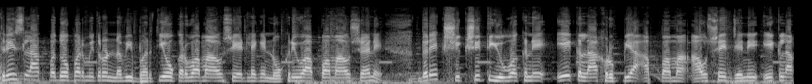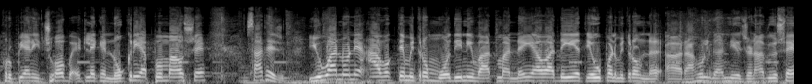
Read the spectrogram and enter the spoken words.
ત્રીસ લાખ પદો પર મિત્રો નવી ભરતીઓ કરવામાં આવશે, એટલે કે નોકરીઓ આપવામાં આવશે અને દરેક શિક્ષિત યુવકને એક લાખ રૂપિયા આપવામાં આવશે, જેની એક લાખ રૂપિયાની જોબ એટલે કે નોકરી આપવામાં આવશે. સાથે જ યુવાનોને આ વખતે મિત્રો મોદીની વાતમાં નહીં આવવા દઈએ તેવું પણ મિત્રો રાહુલ ગાંધીએ જણાવ્યું છે.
